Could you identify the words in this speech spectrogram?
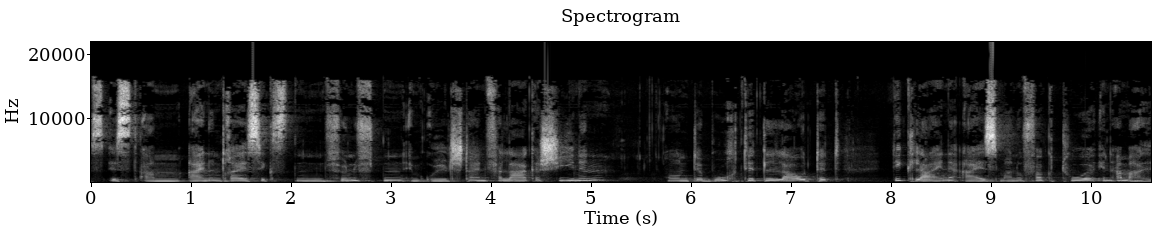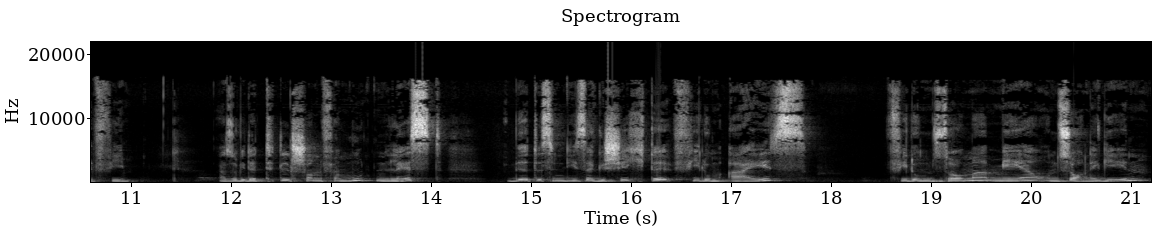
Es ist am 31.05. im Ullstein Verlag erschienen und der Buchtitel lautet Die kleine Eismanufaktur in Amalfi. Also wie der Titel schon vermuten lässt, wird es in dieser Geschichte viel um Eis viel um Sommer, Meer und Sonne gehen,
